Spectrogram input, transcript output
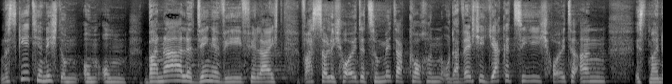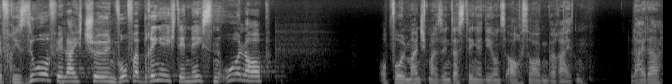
Und es geht hier nicht um, um, um banale Dinge wie vielleicht, was soll ich heute zum Mittag kochen oder welche Jacke ziehe ich heute an? Ist meine Frisur vielleicht schön? Wo verbringe ich den nächsten Urlaub? Obwohl manchmal sind das Dinge, die uns auch Sorgen bereiten. Leider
